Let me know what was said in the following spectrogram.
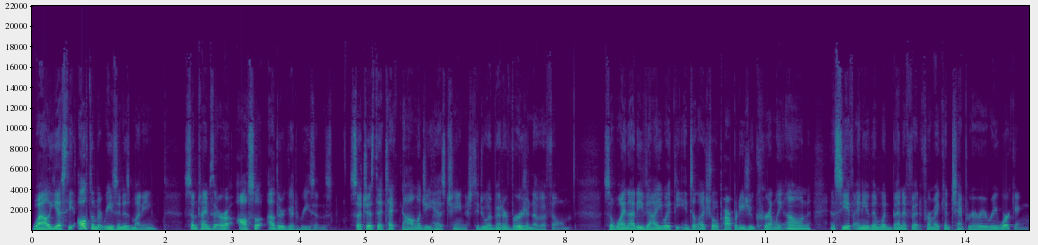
While, yes, the ultimate reason is money, sometimes there are also other good reasons, such as that technology has changed to do a better version of a film. So why not evaluate the intellectual properties you currently own and see if any of them would benefit from a contemporary reworking?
